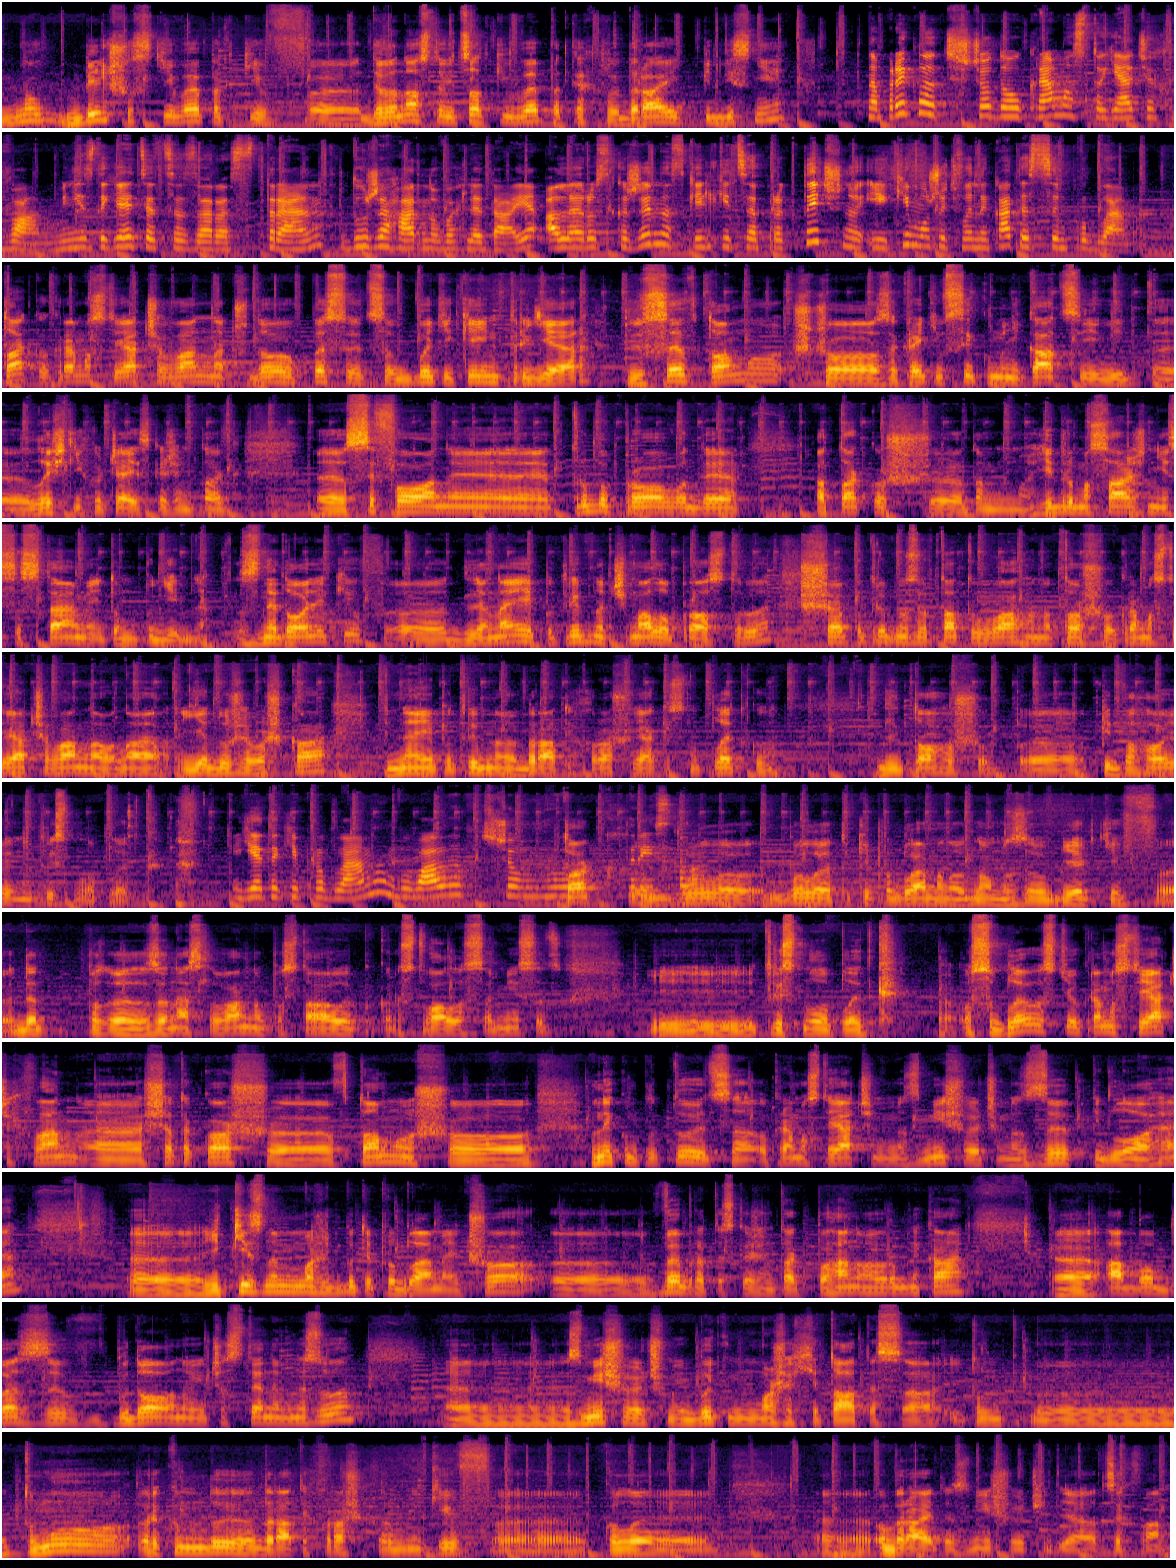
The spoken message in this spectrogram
Ну, в більшості випадків, е, 90% випадках вибирають підвісні. Наприклад, щодо окремо стоячих ванн, мені здається, це зараз тренд, дуже гарно виглядає. Але розкажи, наскільки це практично і які можуть виникати з цим проблеми. Так, окремо стояча ванна чудово вписується в будь-який інтер'єр. Плюси в тому, що закриті всі комунікації від е, лишніх очей, скажімо так, Е, сифони, трубопроводи, а також е, там гідромасажні системи і тому подібне. З недоліків е, для неї потрібно чимало простору. Ще потрібно звертати увагу на те, що окремостояча ванна вона є дуже важка. Від неї потрібно вибирати хорошу якісну плитку для того, щоб е, під вагою не тріснула плитка. Є такі проблеми? Бували, що в Так, тріскала? було, були такі проблеми на одному з об'єктів, де занесли ванну, поставили, покористувалися місяць і тріснула плитка. Особливості окремо стоячих ван е, ще також е, в тому, що вони комплектуються окремо стоячими змішувачами з підлоги. Е, Які з ними можуть бути проблеми? Якщо вибрати, скажімо так, поганого виробника або без вбудованої частини внизу, змішувач, мабуть, може хитатися. І тому, е, тому рекомендую обирати хороших виробників, е, коли е, обираєте змішувачі для цих ванн.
